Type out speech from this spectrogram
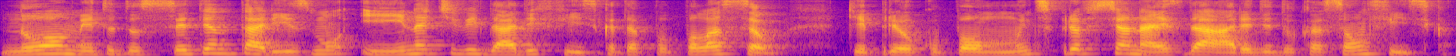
no aumento do sedentarismo e inatividade física da população, que preocupou muitos profissionais da área de educação física.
